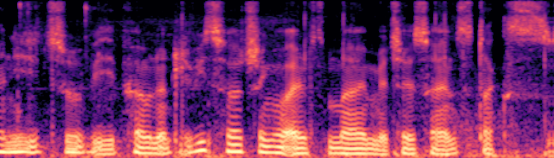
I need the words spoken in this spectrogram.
I need to be permanently researching or else my military science stacks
